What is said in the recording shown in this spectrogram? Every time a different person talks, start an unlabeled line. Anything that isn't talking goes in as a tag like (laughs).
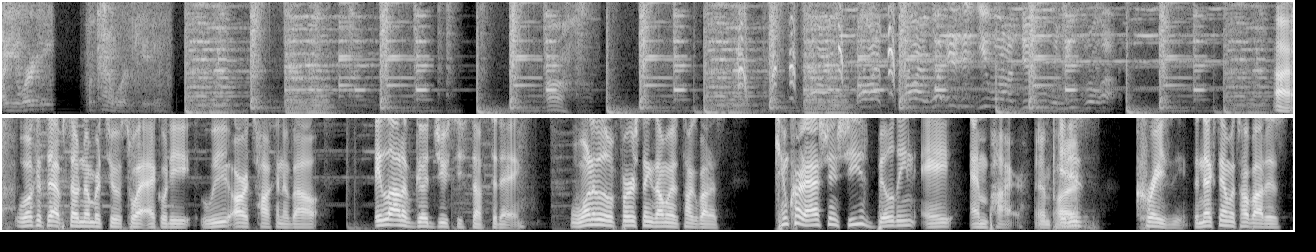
Are you working? What kind of work do you do? What is it you want to do when you grow up?
All right, welcome to episode number two of Sweat Equity. We are talking about a lot of good, juicy stuff today. One of the first things I'm going to talk about is Kim Kardashian. She's building a empire.
Empire.
It is crazy. The next thing I'm going to talk about is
